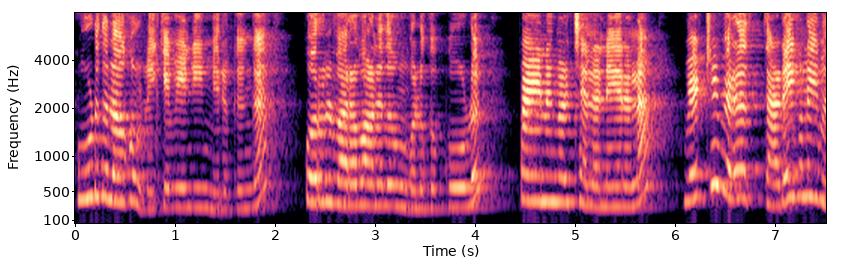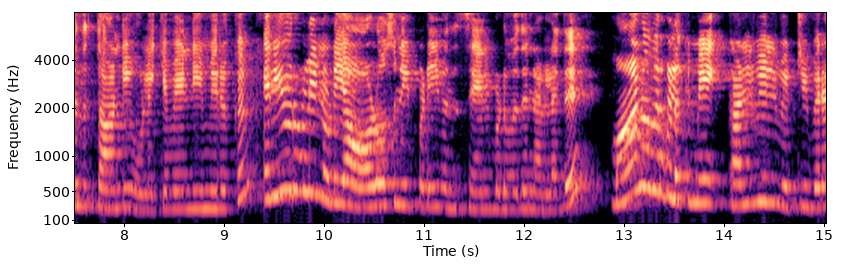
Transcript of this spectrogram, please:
கூடுதலாக உழைக்க வேண்டியும் இருக்குங்க. பொருள் வரவானது உங்களுக்கு கூடும். பயணங்கள் செல்ல நேரலாம் வெற்றி பெற தடைகளை வந்து தாண்டி உழைக்க வேண்டியும் இருக்கும் பெரியோர்களினுடைய ஆலோசனைப்படி வந்து செயல்படுவது நல்லது. மாணவர்களுக்குமே கல்வியில் வெற்றி பெற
